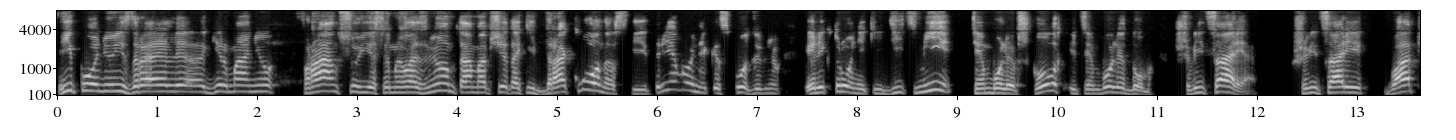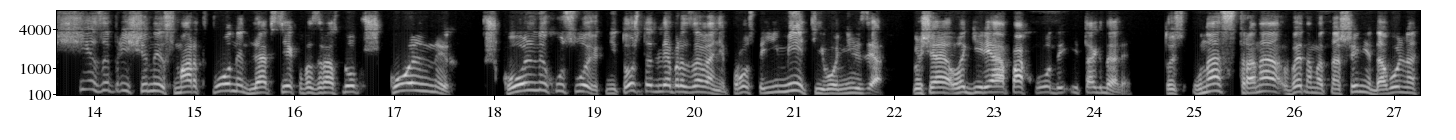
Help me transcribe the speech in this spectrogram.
Японию, Израиль, э, Германию, Францию, если мы возьмем, там вообще такие драконовские требования к использованию электроники детьми, тем более в школах и тем более дома. Швейцария. В Швейцарии вообще запрещены смартфоны для всех возрастов школьных, в школьных условиях, не то что для образования, просто иметь его нельзя, включая лагеря, походы и так далее. То есть у нас страна в этом отношении довольно,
